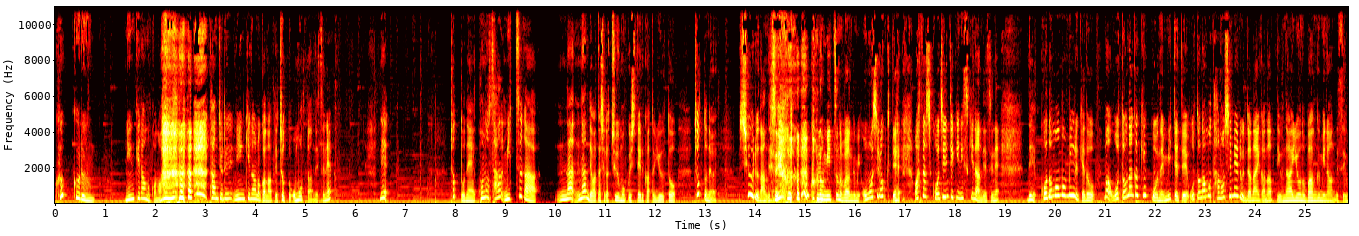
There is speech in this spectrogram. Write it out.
クックルン人気なのかな？単純に人気なのかなってちょっと思ったんですね。でちょっとね、この 3, 3つがな、なんで私が注目してるかというと、ちょっとね、シュールなんですよ この3つの番組。面白くて、私個人的に好きなんですね。で、子供も見るけど、まあ大人が結構ね、見てて、大人も楽しめるんじゃないかなっていう内容の番組なんですよ。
